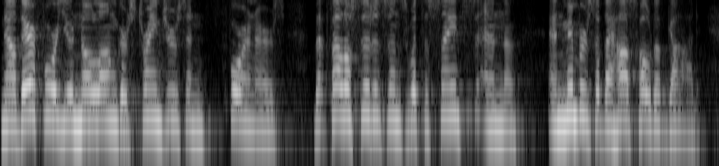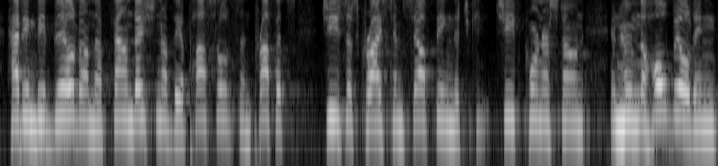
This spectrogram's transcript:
now, therefore, you're no longer strangers and foreigners, but fellow citizens with the saints and, the, and members of the household of God, having been built on the foundation of the apostles and prophets, Jesus Christ Himself being the chief cornerstone, in whom the whole building,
